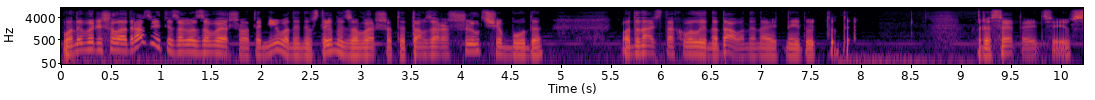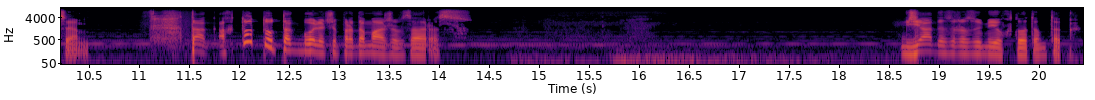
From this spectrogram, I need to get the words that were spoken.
Вони вирішили одразу йти завершувати? Ні, вони не встигнуть завершити. Там зараз шилд ще буде. 11 хвилина, да, вони навіть не йдуть туди. Ресетаються і все. Так, а хто тут так боляче продамажив зараз? Я не зрозумів, хто там так.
